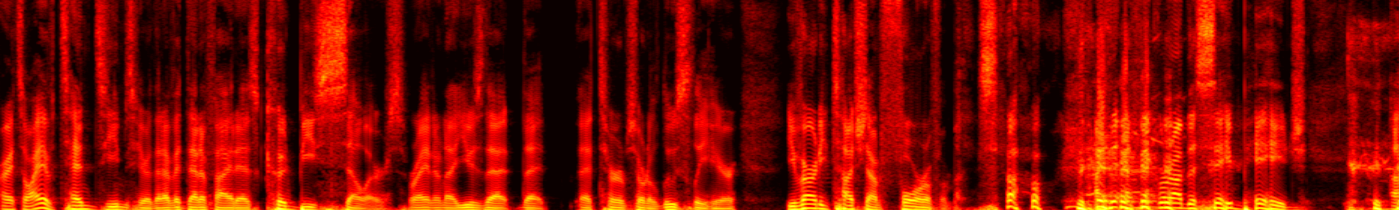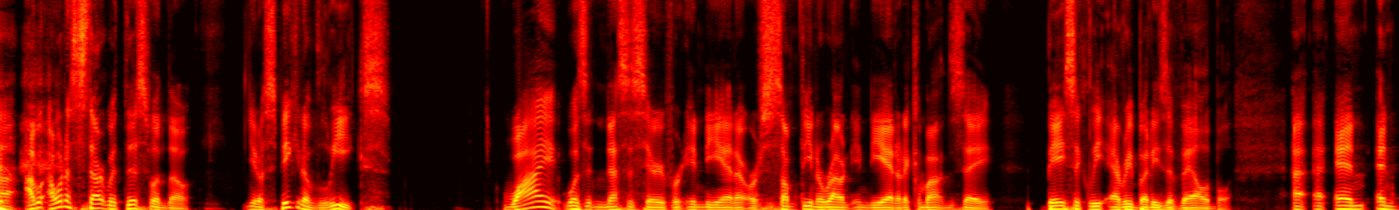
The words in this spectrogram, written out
All right, so I have ten teams here that I've identified as could be sellers, right? And I use that that that term sort of loosely here. You've already touched on four of them, so I, th- I think we're on the same page. Uh, I, I want to start with this one though. You know, speaking of leaks, why was it necessary for Indiana or something around Indiana to come out and say basically everybody's available? Uh, uh, and and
